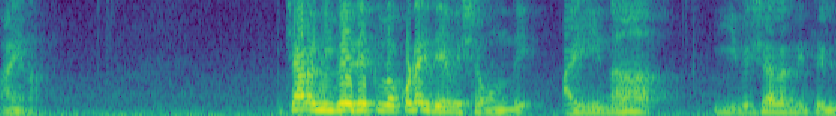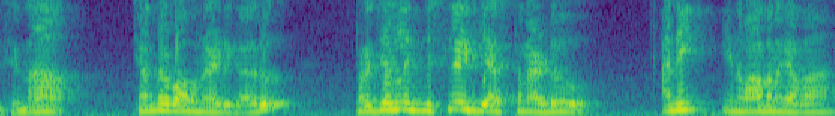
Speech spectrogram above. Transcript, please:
ఆయన. చాలా నివేదికలో కూడా ఇదే విషయం ఉంది. అయినా ఈ విషయాలన్నీ తెలిసినా చంద్రబాబు నాయుడు గారు ప్రజల్ని మిస్లీడ్ చేస్తున్నాడు అని ఈయన వాదన కదా?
